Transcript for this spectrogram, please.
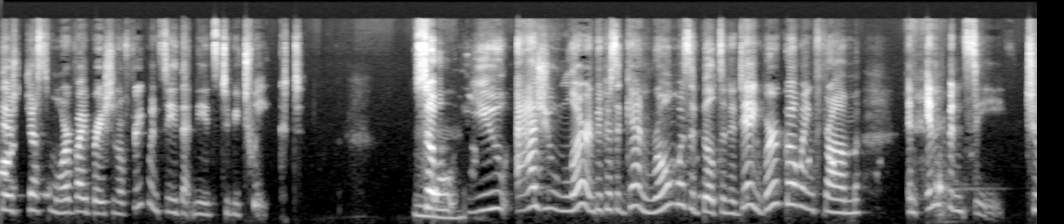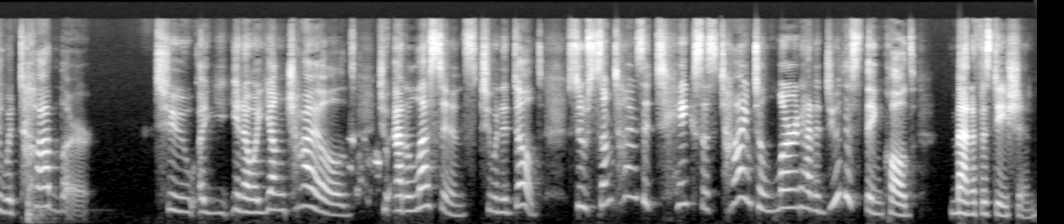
there's just more vibrational frequency that needs to be tweaked. So mm. you, as you learn, because again, Rome wasn't built in a day. We're going from an infancy to a toddler to a you know a young child to adolescence to an adult so sometimes it takes us time to learn how to do this thing called manifestation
